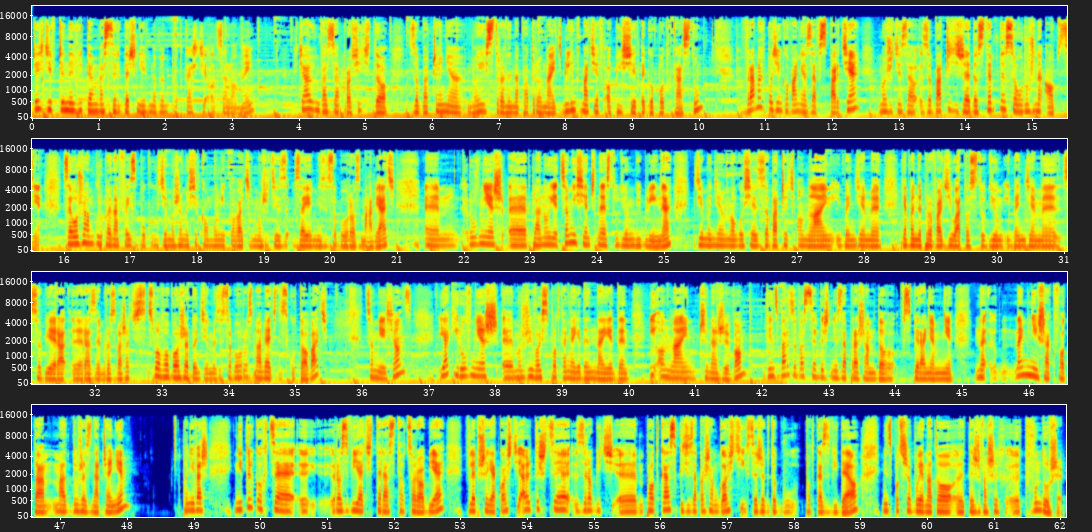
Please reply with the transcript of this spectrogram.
Cześć dziewczyny, witam Was serdecznie w nowym podcaście Ocalonej. Chciałabym Was zaprosić do zobaczenia mojej strony na Patronite. Link macie w opisie tego podcastu. W ramach podziękowania za wsparcie możecie za zobaczyć, że dostępne są różne opcje. Założyłam grupę na Facebooku, gdzie możemy się komunikować i możecie wzajemnie ze sobą rozmawiać. Również e, planuję comiesięczne studium biblijne, gdzie będziemy mogły się zobaczyć online i będziemy, ja będę prowadziła to studium i będziemy sobie ra razem rozważać Słowo Boże, będziemy ze sobą rozmawiać, dyskutować co miesiąc, jak i również e, możliwość spotkania jeden na jeden i online czy na żywo. Więc bardzo Was serdecznie zapraszam do wspierania mnie. Na, najmniejsza kwota ma duże znaczenie ponieważ nie tylko chcę y, rozwijać teraz to, co robię w lepszej jakości, ale też chcę zrobić y, podcast, gdzie zapraszam gości i chcę, żeby to był podcast wideo, więc potrzebuję na to y, też Waszych funduszy.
